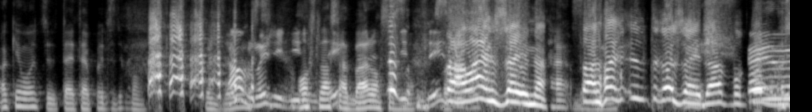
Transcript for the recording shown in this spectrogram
Ok, ouais, tu t'as t'as pas d'idée. Bon. Non, moi, j'ai des on se lance la balle, on va. idées. Ça a l'air gênant. Ah, Ça a ben, l'air ultra gênant. Pourquoi voulez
